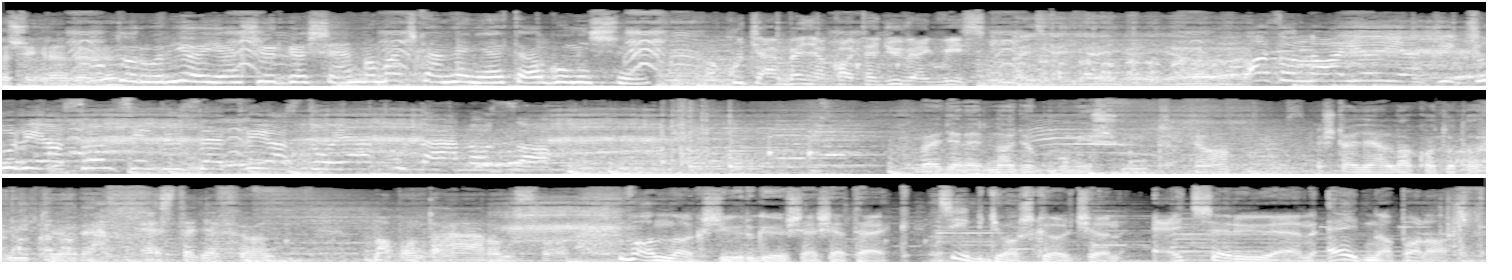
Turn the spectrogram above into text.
Tessék rendelő. Doktor úr, jöjjön sürgősen. A macskám lenyelte a gumisünk. A kutyám benyakadt egy üveg viszki. Azonnal jöjjön ki, Csuri a szomszéd üzlet riasztóját utánozza. Vegyen egy nagyobb gumisűnt, ja? És tegyen lakatot a hűtőre. Ezt tegye föl naponta háromszor. Vannak sürgős esetek. Cip gyors kölcsön. Egyszerűen egy nap alatt.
